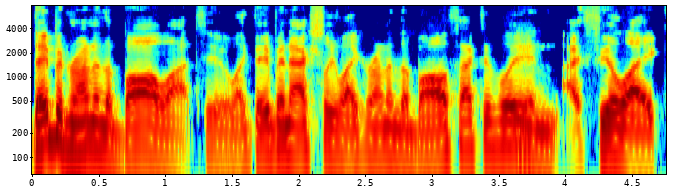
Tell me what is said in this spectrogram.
they've been running the ball a lot too. Like they've been actually like running the ball effectively, and I feel like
